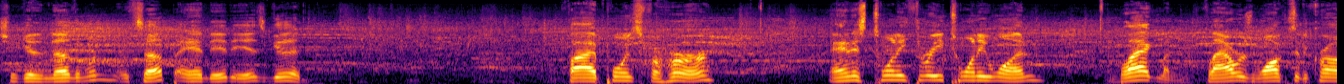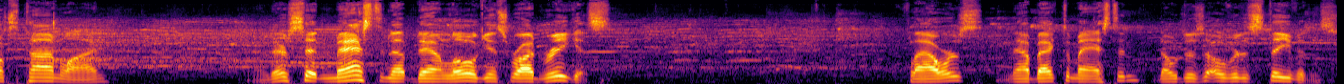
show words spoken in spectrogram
She'll get another one. It's up, and it is good. Five points for her. And it's 23 21. Blackman. Flowers walks it across the timeline. And they're setting Maston up down low against Rodriguez. Flowers now back to Maston. No, just over to Stevens.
